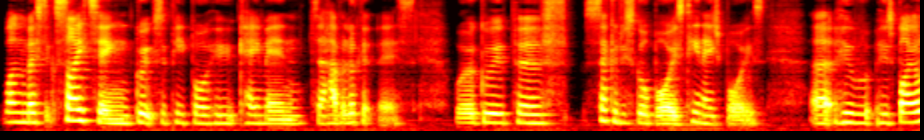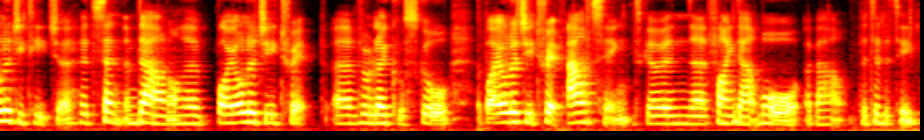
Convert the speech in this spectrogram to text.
One of the most exciting groups of people who came in to have a look at this were a group of secondary school boys, teenage boys, uh, who whose biology teacher had sent them down on a biology trip um, for a local school, a biology trip outing to go and uh, find out more about fertility.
